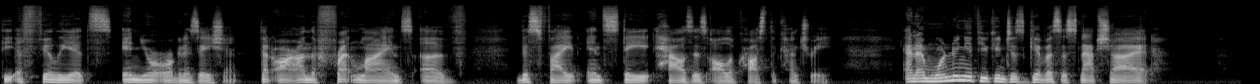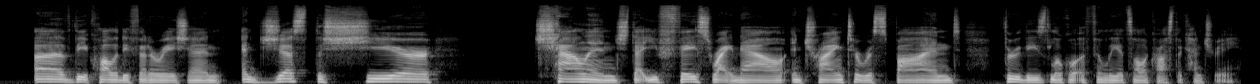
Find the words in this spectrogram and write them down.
the affiliates in your organization that are on the front lines of this fight in state houses all across the country. And I'm wondering if you can just give us a snapshot of the Equality Federation and just the sheer challenge that you face right now in trying to respond through these local affiliates all across the country?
